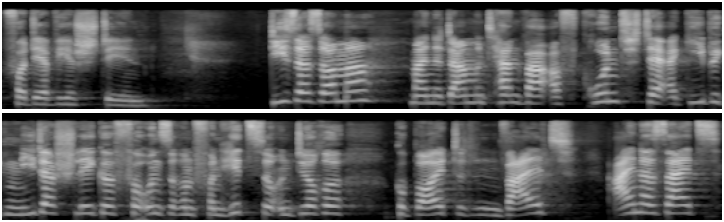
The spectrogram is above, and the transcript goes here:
vor der wir stehen. Dieser Sommer, meine Damen und Herren, war aufgrund der ergiebigen Niederschläge für unseren von Hitze und Dürre gebeutelten Wald einerseits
